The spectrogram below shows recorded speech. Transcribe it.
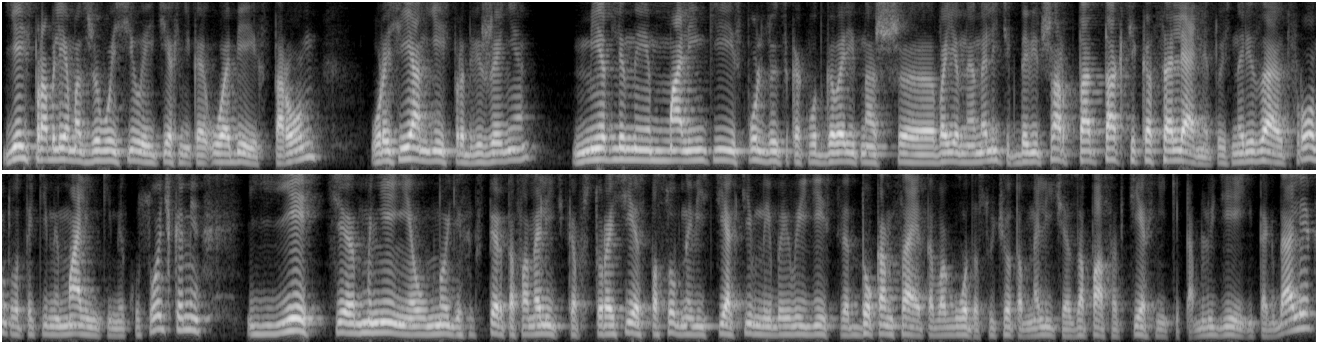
Есть проблема с живой силой и техникой у обеих сторон. У россиян есть продвижение, медленные, маленькие, используется, как вот говорит наш э, военный аналитик Давид Шарп, та тактика солями, то есть нарезают фронт вот такими маленькими кусочками, есть э, мнение у многих экспертов-аналитиков, что Россия способна вести активные боевые действия до конца этого года с учетом наличия запасов техники, там, людей и так далее,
